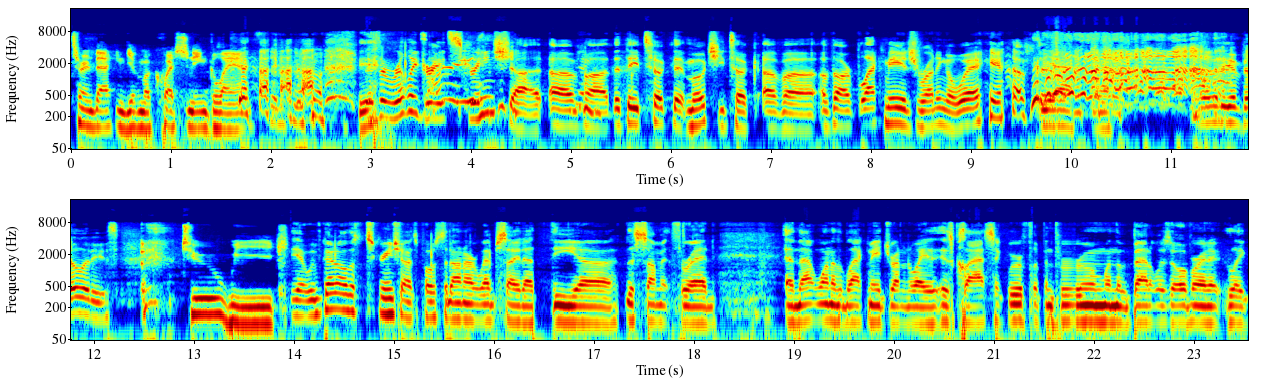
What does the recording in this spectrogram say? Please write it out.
turn back and give him a questioning glance. There's a really great screenshot of uh, that they took that Mochi took of uh, of our black mage running away after one of the abilities. Too weak. Yeah, we've got all the screenshots posted on our website at the uh, the summit thread. And that one of the Black Mage running away is classic. We were flipping through him when the battle was over, and it like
